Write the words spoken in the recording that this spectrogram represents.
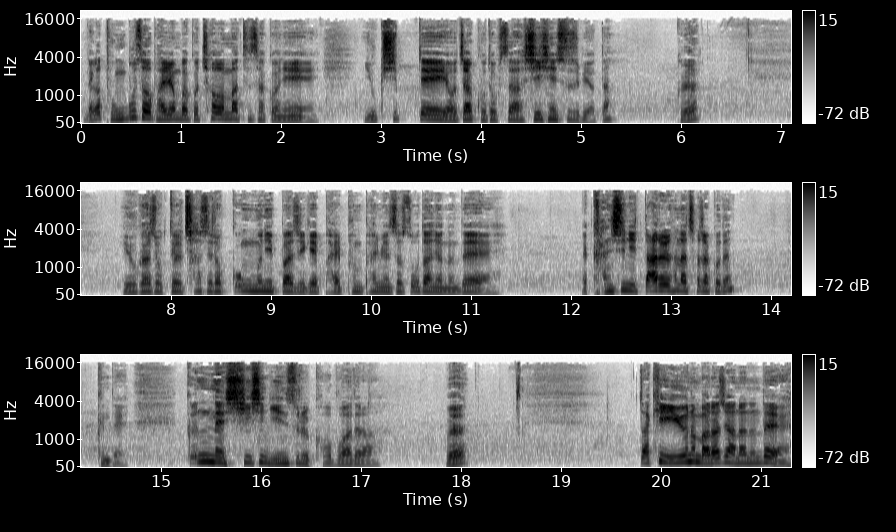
내가 동부서 발령받고 처음 맡은 사건이 60대 여자 고독사 시신 수습이었다. 그래? 유가족들 찾으러 꽁무니 빠지게 발품 팔면서 쏘다녔는데 간신히 딸을 하나 찾았거든? 근데 끝내 시신 인수를 거부하더라. 왜? 딱히 이유는 말하지 않았는데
